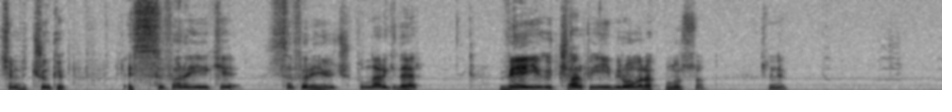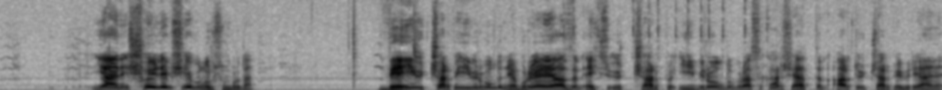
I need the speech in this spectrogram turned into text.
Şimdi çünkü e, 0'ı 2, 0'ı 3 bunlar gider. V'yi 3 çarpı i1 olarak bulursun. Şimdi yani şöyle bir şey bulursun buradan. V'yi 3 çarpı i1 buldun ya. Buraya yazdın. Eksi 3 çarpı i1 oldu. Burası karşıya attın. Artı 3 çarpı i1. Yani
